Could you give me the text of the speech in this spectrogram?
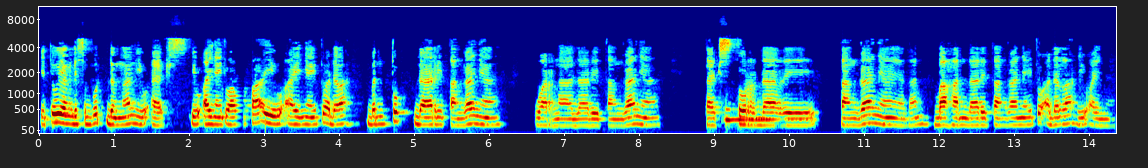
Itu yang disebut dengan UX. UI-nya itu apa? UI-nya itu adalah bentuk dari tangganya, warna dari tangganya, tekstur hmm. dari tangganya, ya kan? Bahan dari tangganya itu adalah UI-nya.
